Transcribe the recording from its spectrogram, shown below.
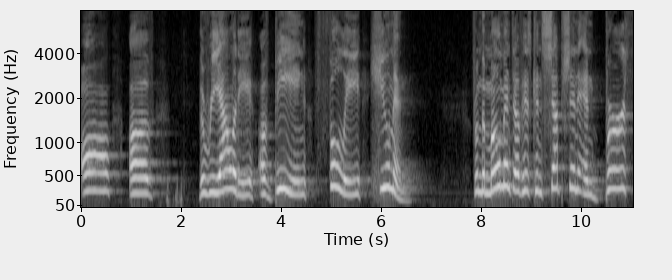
all of the reality of being fully human. From the moment of his conception and birth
